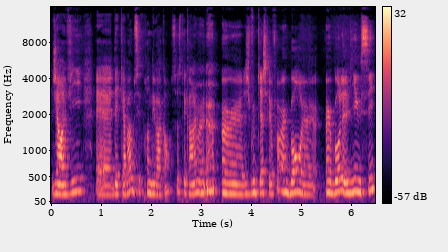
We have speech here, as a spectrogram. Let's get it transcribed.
J'ai envie d'être capable aussi de prendre des vacances. Ça, c'était quand même un, un, je vous le cacherai pas, un bon, un bon levier aussi.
